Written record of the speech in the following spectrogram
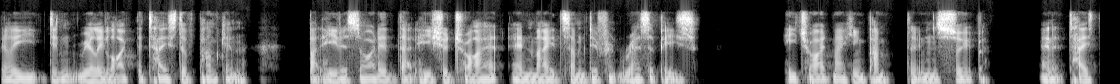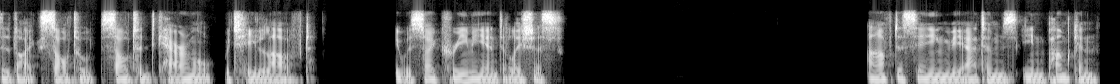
Billie didn't really like the taste of pumpkin, but he decided that he should try it and made some different recipes. He tried making pumpkin soup, and it tasted like salted, salted caramel, which he loved. It was so creamy and delicious. After seeing the atoms in pumpkin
